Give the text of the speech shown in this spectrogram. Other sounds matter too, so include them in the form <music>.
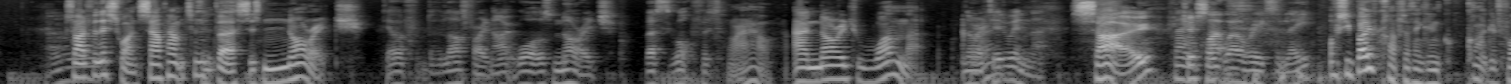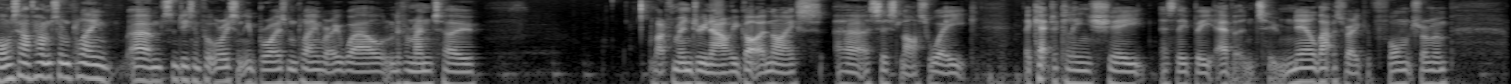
Excited for this one Southampton versus Norwich. The, other, the last Friday night was Norwich versus Watford. Wow. And Norwich won that. Norwich Correct. did win that. So, Playing just quite well recently. obviously both clubs I think in quite good form. Southampton playing um, some decent football recently. Broja's been playing very well. Livramento back from injury now. He got a nice uh, assist last week. They kept a clean sheet as they beat Everton 2 0. That was a very good performance from him.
